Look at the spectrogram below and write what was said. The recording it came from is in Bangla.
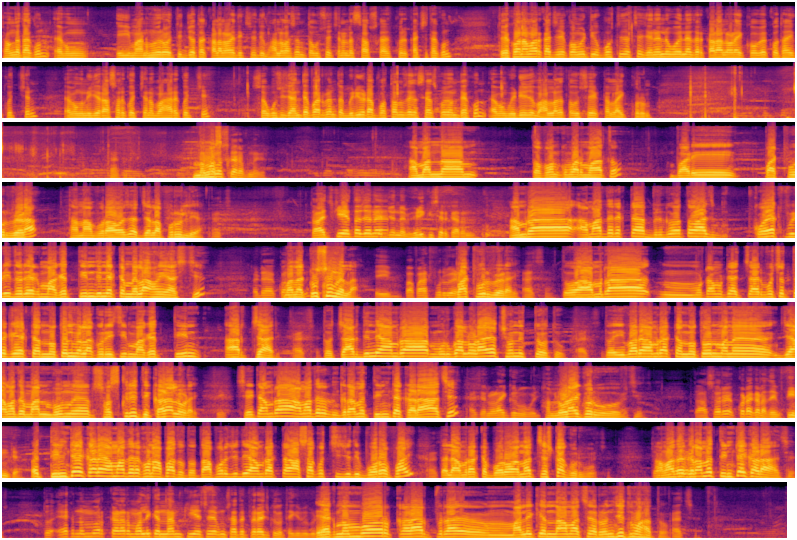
সঙ্গে থাকুন এবং এই মানভূমির ঐতিহ্যতা কাড়া লড়াই দেখতে যদি ভালোবাসেন, তো অবশ্যই চ্যানেলটা সাবস্ক্রাইব করে কাছে থাকুন। তো এখন আমার কাছে কমিটি উপস্থিত আছে, জেনে নেব এনাদের কাড়া লড়াই কবে, কোথায় করছেন এবং নিজের আসর করছেন বা হারে করছে। সব কিছু জানতে পারবেন। তো ভিডিওটা প্রথম থেকে শেষ পর্যন্ত দেখুন এবং ভিডিও যদি ভালো লাগে, তো অবশ্যই একটা লাইক করুন। নমস্কার। আপনাকে। আমার নাম তপন কুমার মাহাতো বাড়ি পাটপুর বেড়া থানা বোরাবাজার জেলা পুরুলিয়া। আচ্ছা। তো আজকে এতজনের জন্য ভিড় কিসের কারণে? আমরা আমাদের একটা বিগত আজ কয়েক পিঢ়ি ধরে এক মাঘের তিন দিন একটা মেলা হয়ে আসছে। মানে টুসু মেলা। এই পাটপুর বেড়ায় আচ্ছা। তো আমরা মোটামুটি চার বছর থেকে একটা নতুন মেলা করেছি। মাঘের তিন আর চার। আচ্ছা। তো চার দিনে আমরা মুরগা লড়াইয়ে ছন্দিত্ব হতো। আচ্ছা। তো এবারে আমরা একটা নতুন মানে যে আমাদের মানভূমের সংস্কৃতি কাড়া লড়াই সেটা আমরা আমাদের গ্রামে তিনটা কাড়া আছে। আচ্ছা লড়াই করব হ্যাঁ, লড়াই করব ভাবছি। তো আসরে কটা কাটা দেবে? তিনটা? ওই তিনটাই কাড়াই আমাদের এখন আপাতত। তারপরে যদি আমরা একটা আশা করছি যদি বড় পাই তাহলে আমরা একটা বড় আনার চেষ্টা করব। আমাদের গ্রামে তিনটাই কাড়া আছে। তো এক নম্বর কাড়ার মালিকের নাম কি আছে এবং সাথে প্রাইজ কত থাকবে এক নম্বর কাড়ার মালিকের নাম আছে রঞ্জিত মাহাতো। আচ্ছা।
